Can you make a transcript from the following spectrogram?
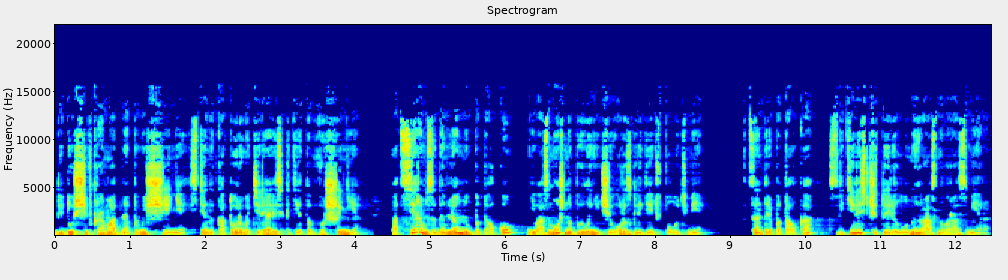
ведущей в громадное помещение, стены которого терялись где-то в вышине. Под серым задымленным потолком невозможно было ничего разглядеть в полутьме. В центре потолка светились четыре луны разного размера.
